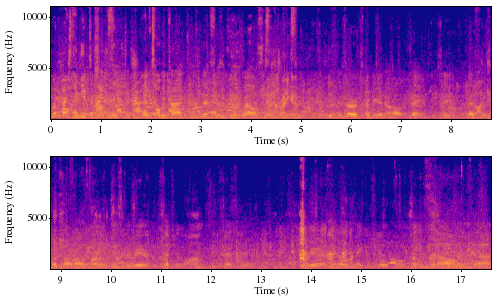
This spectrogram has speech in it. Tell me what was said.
What advice do you give to Ryan Fitzpatrick now that he's holding trying out? to convince him, well, Trying to get him. he deserves to be in the Hall of Fame, you see, the Professional Football Hall of Fame. His career was such a long, successful career, you know, making Pro Bowl teams and all, and uh,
